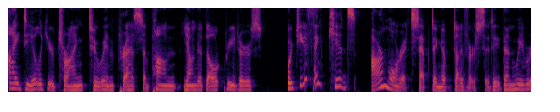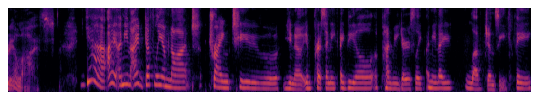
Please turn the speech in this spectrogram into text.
ideal you're trying to impress upon young adult readers or do you think kids are more accepting of diversity than we realize? Yeah, I, I mean, I definitely am not trying to, you know, impress any ideal upon readers. Like, I mean, I love Gen Z. They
